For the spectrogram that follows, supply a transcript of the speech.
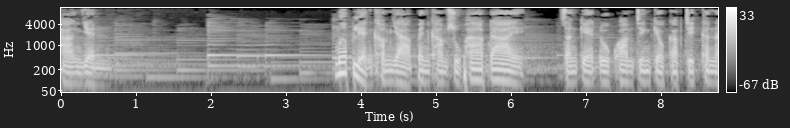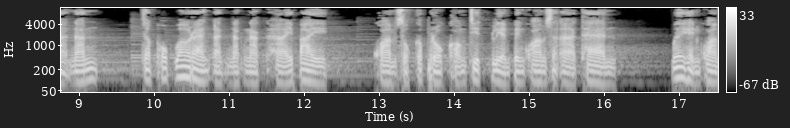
ทางเย็น เมื่อเปลี่ยนคำหยาบเป็นคำสุภาพได้ สังเกตดูความจริงเกี่ยวกับจิตขณะนั้น จะพบว่าแรงอัดหนักๆหายไป ความสกปรกของจิตเปลี่ยนเป็นความสะอาดแทน เมื่อเห็นความ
